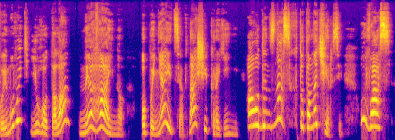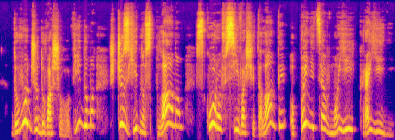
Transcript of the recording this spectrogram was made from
вимовить, його талант негайно опиняється в нашій країні. А один з нас, хто там на черзі, у вас. Доводжу до вашого відома, що згідно з планом скоро всі ваші таланти опиняться в моїй країні.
